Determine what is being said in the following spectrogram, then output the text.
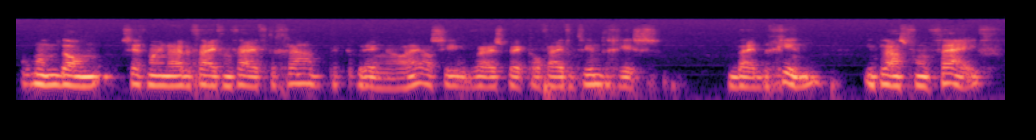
om hem dan zeg maar naar de 55 graden te brengen. Als hij bij wijze van spreken al 25 is bij het begin, in plaats van 5.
